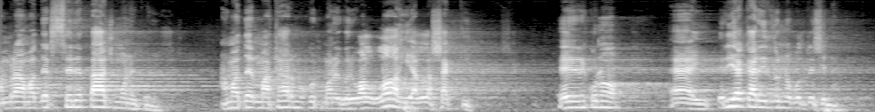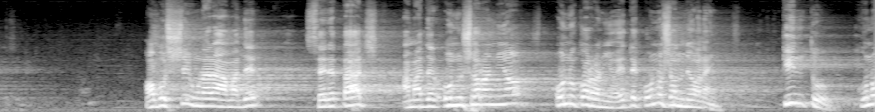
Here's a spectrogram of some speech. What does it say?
আমরা আমাদের সেরে তাজ মনে করি, আমাদের মাথার মুকুট মনে করি। আল্লাহি আল্লাহ সাক্ষী। এর কোনো রিয়াকারির জন্য বলতেছি না। অবশ্যই ওনারা আমাদের সেরে তাজ, আমাদের অনুসরণীয়, অনুকরণীয়, এতে কোনো সন্দেহ নাই। কিন্তু কোনো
